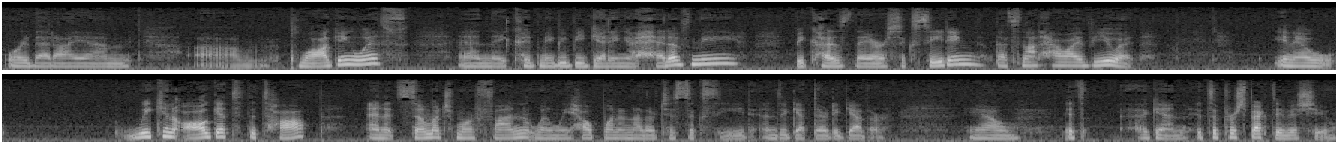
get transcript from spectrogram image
or that I am um, blogging with, and they could maybe be getting ahead of me because they are succeeding. That's not how I view it. You know, we can all get to the top, and it's so much more fun when we help one another to succeed and to get there together. You know, it's again, it's a perspective issue.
